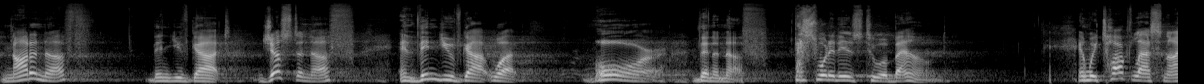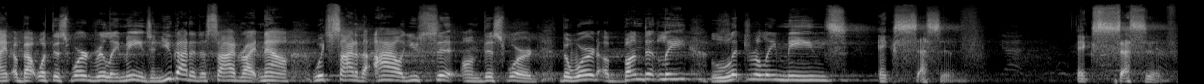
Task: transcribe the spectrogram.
not enough, then you've got just enough, and then you've got what? More than enough. That's what it is to abound. And we talked last night about what this word really means, and you got to decide right now which side of the aisle you sit on this word. The word abundantly literally means excessive. Excessive.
